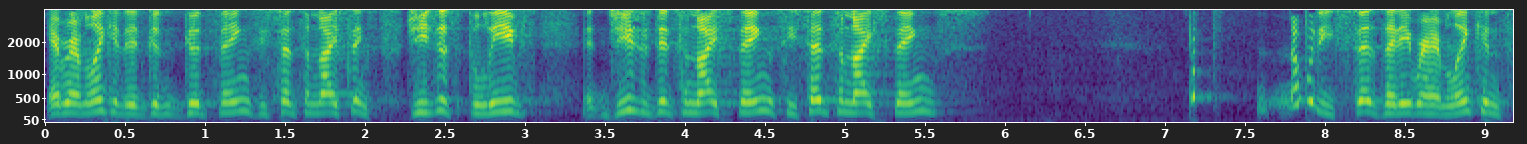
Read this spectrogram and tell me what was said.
Abraham Lincoln did good, things. He said some nice things. Jesus believed, Jesus did some nice things. He said some nice things. But nobody says that Abraham Lincoln's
